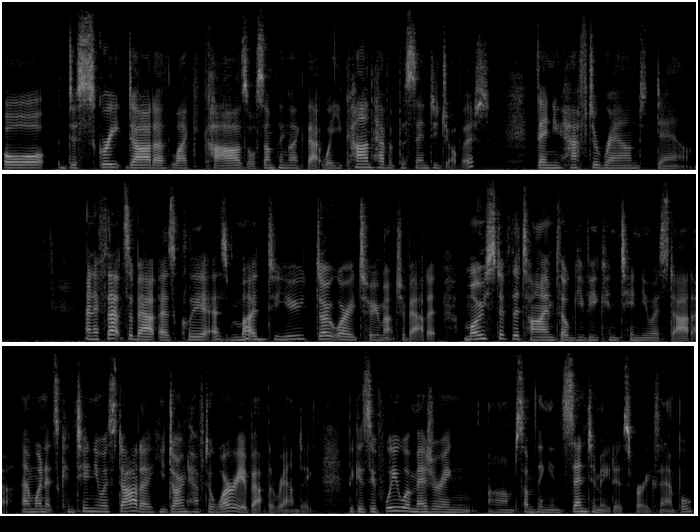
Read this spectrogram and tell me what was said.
or discrete data like cars or something like that where you can't have a percentage of it, then you have to round down. And if that's about as clear as mud to you, don't worry too much about it. Most of the time, they'll give you continuous data. And when it's continuous data, you don't have to worry about the rounding. Because if we were measuring um, something in centimetres, for example,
